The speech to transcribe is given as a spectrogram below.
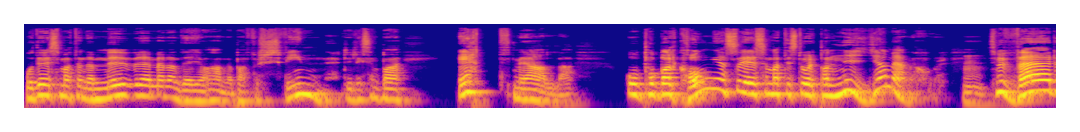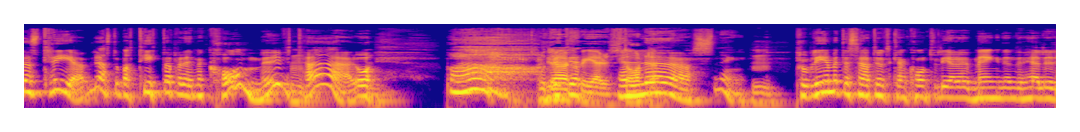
Och det är som att den där muren mellan dig och Anna bara försvinner. Du är liksom bara ett med alla. Och på balkongen så är det som att det står ett par nya människor. Mm. Som är världens trevligaste och bara tittar på dig. Men kom ut Mm. här! Och, Ah, Och där sker En starten. lösning. Mm. Problemet är sen att du inte kan kontrollera mängden du häller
